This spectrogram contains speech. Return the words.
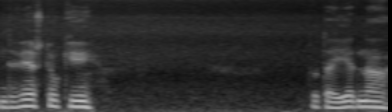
dwie sztuki. Tutaj jedna,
